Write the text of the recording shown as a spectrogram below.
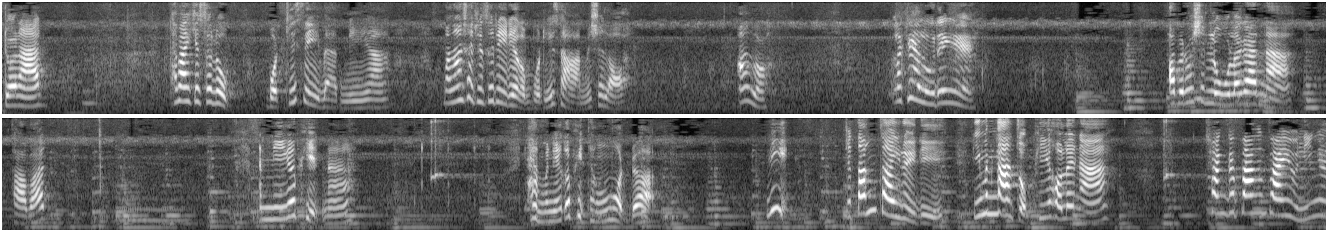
โดนัททำไมแกสรุปบทที่ 4 แบบนี้อะมันต้องใช้ทฤษฎีเดียวกับบทที่ 3 ไม่ใช่เหรอ อ้าวเหรอ แล้วแกรู้ได้ไง เอาเป็นว่าฉันรู้แล้วกันนะถามว่าอันนี้ก็ผิดนะ แถมอันนี้ก็ผิดทั้งหมดด้วย นี่จะตั้งใจหน่อยดิ นี่มันงานจบพี่เขาเลยนะ ฉันก็ตั้งใจอยู่นี่ไง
